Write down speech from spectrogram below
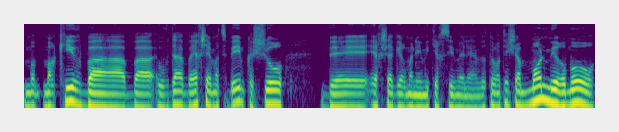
מרכיב בעובדה, באיך שהם מצביעים, קשור באיך שהגרמנים מתייחסים אליהם. זאת אומרת, יש המון מרמור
